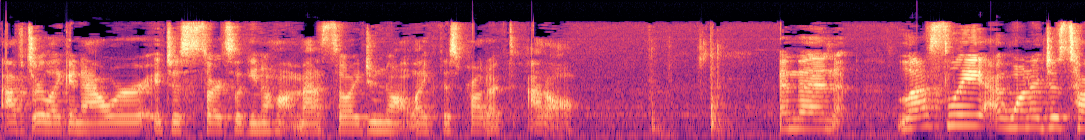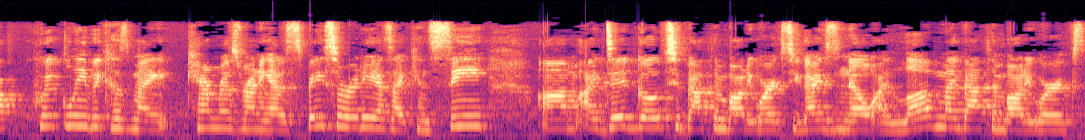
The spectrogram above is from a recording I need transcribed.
After like an hour, it just starts looking a hot mess. So I do not like this product at all. And then Lastly, I want to just talk quickly because my camera is running out of space already as I can see. Um, I did go to Bath & Body Works. You guys know I love my Bath & Body Works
